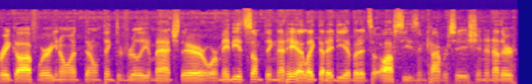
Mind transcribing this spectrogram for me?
break off where you know what I don't think there's really a match there, or maybe it's something that hey I like that idea, but it's an off-season conversation. And other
